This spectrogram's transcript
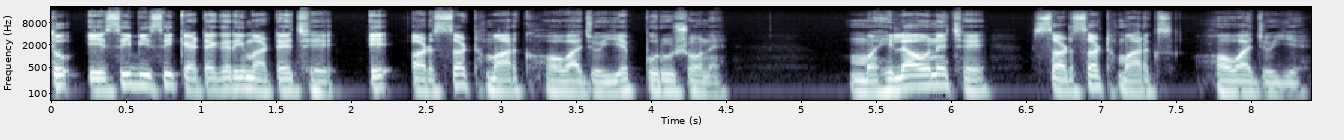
તો એસીબીસી કેટેગરી માટે છે એ અડસઠ માર્ક હોવા જોઈએ પુરુષોને. મહિલાઓને છે સડસઠ માર્ક્સ હોવા જોઈએ.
